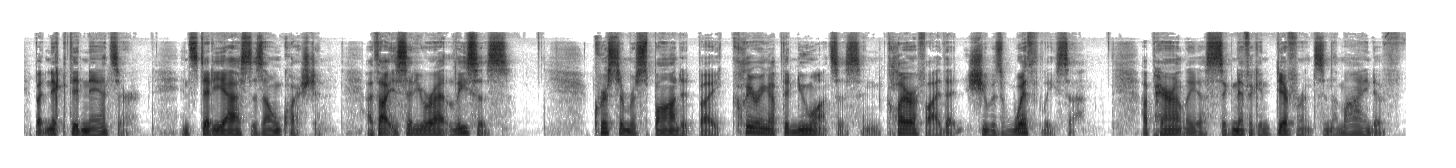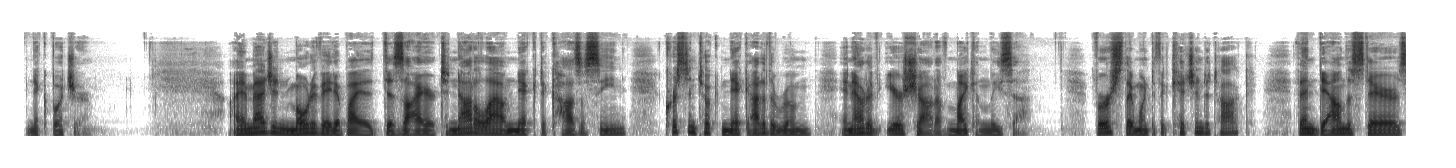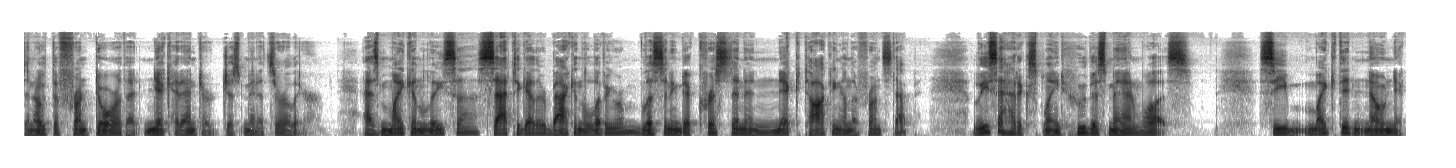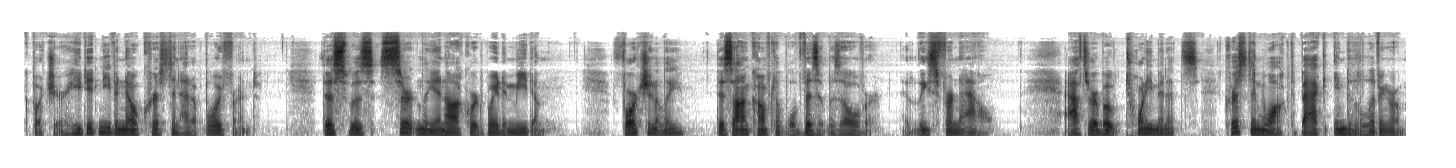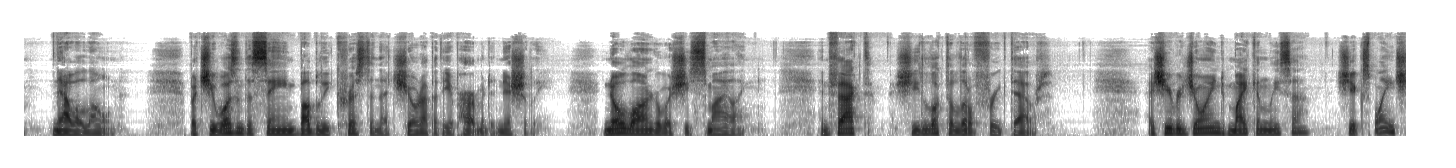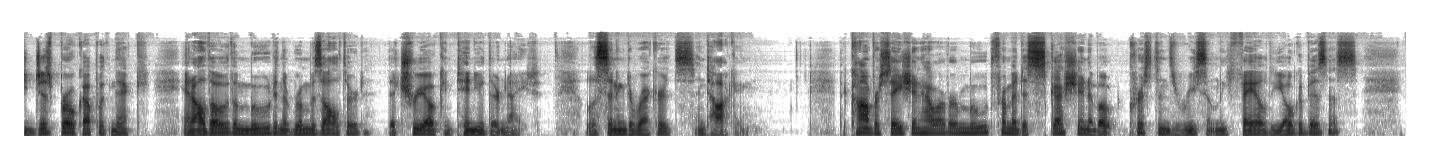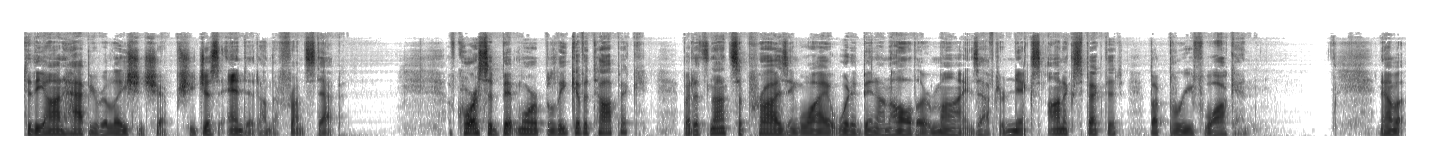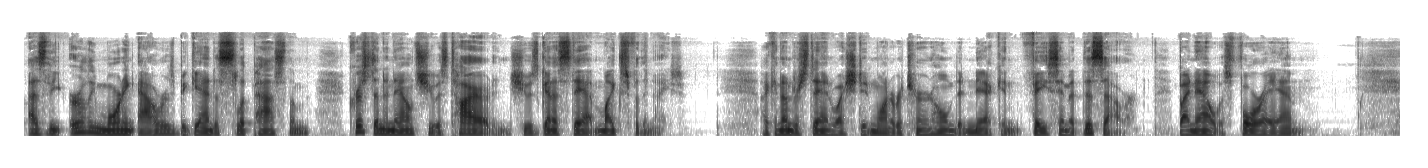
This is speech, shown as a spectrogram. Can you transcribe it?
But Nick didn't answer. Instead, he asked his own question I thought you said you were at Lisa's. Kristen responded by clearing up the nuances and clarified that she was with Lisa, apparently a significant difference in the mind of Nick Butcher. I imagine motivated by a desire to not allow Nick to cause a scene, Kristen took Nick out of the room and out of earshot of Mike and Lisa. First, they went to the kitchen to talk, then down the stairs and out the front door that Nick had entered just minutes earlier. As Mike and Lisa sat together back in the living room, listening to Kristen and Nick talking on the front step, Lisa had explained who this man was. See, Mike didn't know Nick Butcher. He didn't even know Kristen had a boyfriend. This was certainly an awkward way to meet him. Fortunately, this uncomfortable visit was over, at least for now. After about 20 minutes, Kristen walked back into the living room, now alone. But she wasn't the same bubbly Kristen that showed up at the apartment initially. No longer was she smiling. In fact, she looked a little freaked out. As she rejoined Mike and Lisa, she explained she just broke up with Nick, and although the mood in the room was altered, the trio continued their night, listening to records and talking. The conversation, however, moved from a discussion about Kristen's recently failed yoga business to the unhappy relationship she just ended on the front step. Of course, a bit more bleak of a topic, but it's not surprising why it would have been on all their minds after Nick's unexpected but brief walk in. Now, as the early morning hours began to slip past them, Kristen announced she was tired and she was going to stay at Mike's for the night. I can understand why she didn't want to return home to Nick and face him at this hour. By now it was 4 a.m.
